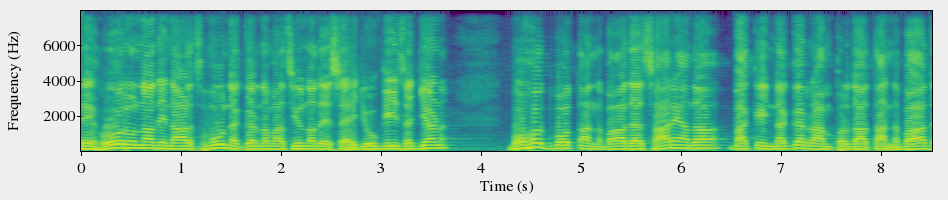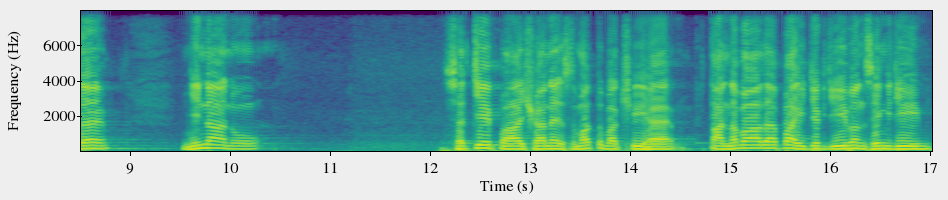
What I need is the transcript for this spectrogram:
ਤੇ ਹੋਰ ਉਹਨਾਂ ਦੇ ਨਾਲ ਸਮੂਹ ਨਗਰ ਨਿਵਾਸੀ ਉਹਨਾਂ ਦੇ ਸਹਿਯੋਗੀ ਸੱਜਣ, ਬਹੁਤ ਬਹੁਤ ਧੰਨਵਾਦ ਹੈ ਸਾਰਿਆਂ ਦਾ, ਬਾਕੀ ਨਗਰ ਰਾਮਪੁਰ ਦਾ ਧੰਨਵਾਦ ਹੈ। ਜਿਨ੍ਹਾਂ ਨੂੰ ਸੱਚੇ ਪਾਤਸ਼ਾਹ ਨੇ ਸਮਤ ਬਖਸ਼ੀ ਹੈ। ਧੰਨਵਾਦ ਹੈ ਭਾਈ ਜਗਜੀਵਨ ਸਿੰਘ ਜੀ,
